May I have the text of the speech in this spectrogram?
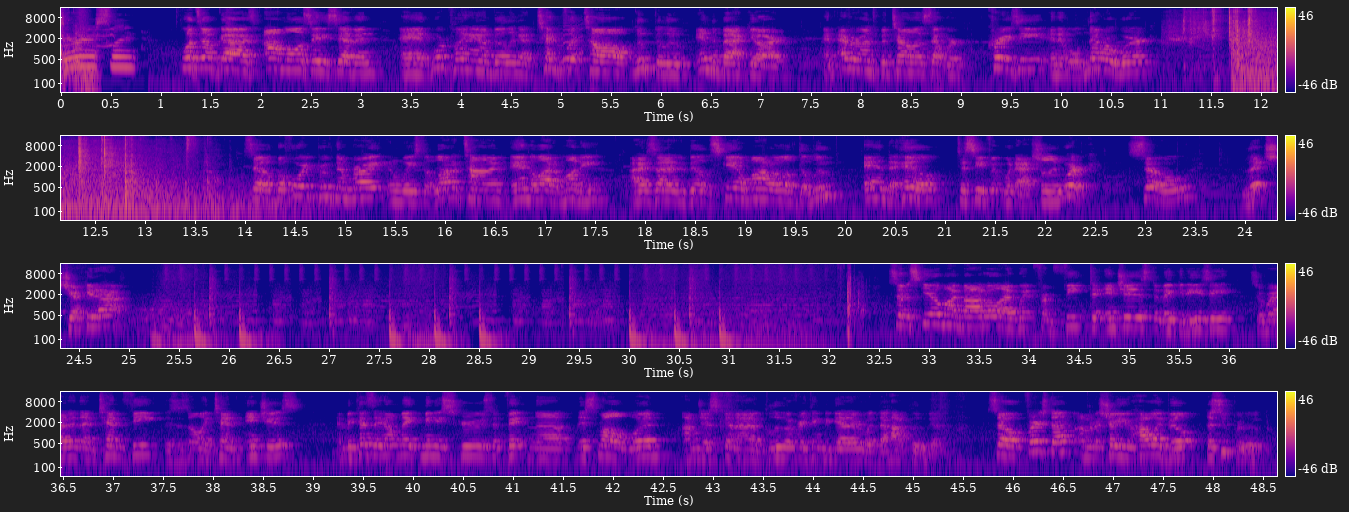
Seriously? What's up guys, I'm Willis87 and we're planning on building a 10 foot tall loop-de-loop in the backyard and everyone's been telling us that we're crazy and it will never work. So before we prove them right and waste a lot of time and a lot of money, I decided to build a scale model of the loop and the hill to see if it would actually work. So let's check it out. So to scale my model, I went from feet to inches to make it easy. So rather than 10 feet, this is only 10 inches. And because they don't make mini screws to fit in the, this small wood, I'm just gonna glue everything together with the hot glue gun. So first up, I'm gonna show you how I built the super loop.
